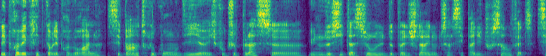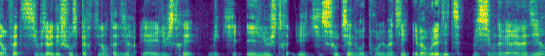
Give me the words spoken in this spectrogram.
l'épreuve écrite comme l'épreuve orale, c'est pas un truc où on dit il faut que je place une ou deux citations, une ou deux punchlines ou tout ça, c'est pas du tout ça en fait. C'est en fait, si vous avez des choses pertinentes à dire et à illustrer, mais qui illustrent et qui soutiennent votre problématique, et eh ben vous les dites. Mais si vous n'avez rien à dire,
